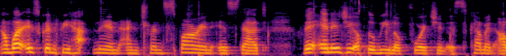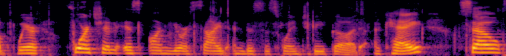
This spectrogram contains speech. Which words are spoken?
And what is going to be happening and transpiring is that the energy of the Wheel of Fortune is coming up where fortune is on your side, and this is going to be good. Okay, so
